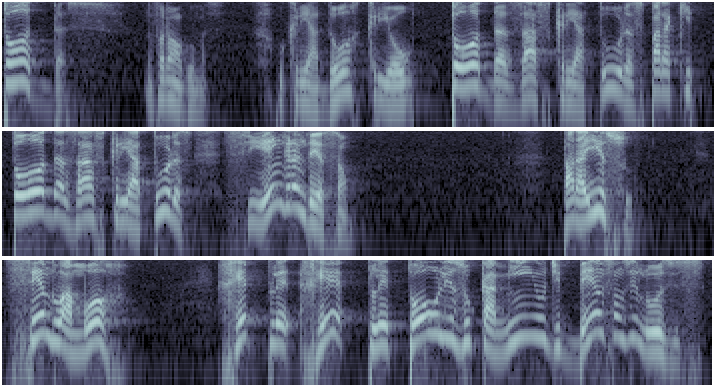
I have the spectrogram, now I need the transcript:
todas, não foram algumas. O Criador criou todas as criaturas para que todas as criaturas se engrandeçam. Para isso, sendo amor, reple, repletou-lhes o caminho de bênçãos e luzes.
